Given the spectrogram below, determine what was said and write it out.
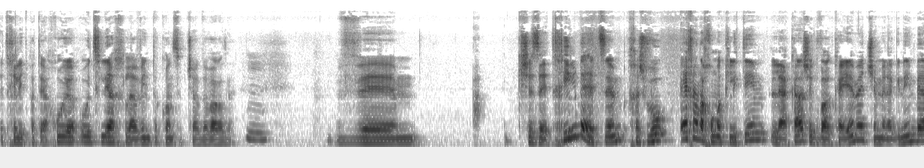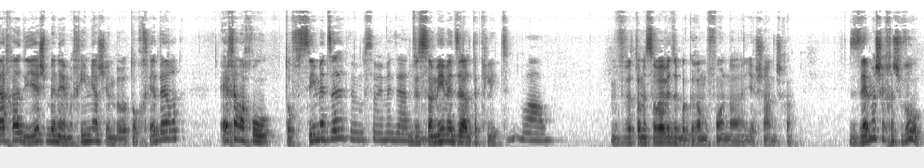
התחיל להתפתח. הוא, הוא הצליח להבין את הקונספט של הדבר הזה. Mm. וכשזה התחיל בעצם, חשבו איך אנחנו מקליטים להקה שכבר קיימת, שמנגנים ביחד, יש ביניהם כימיה שהם באותו חדר, איך אנחנו תופסים את זה ושמים את זה על... ושמים את זה על תקליט. וואו. ואתה מסובב את זה בגרמופון הישן שלך. זה מה שחשבו.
